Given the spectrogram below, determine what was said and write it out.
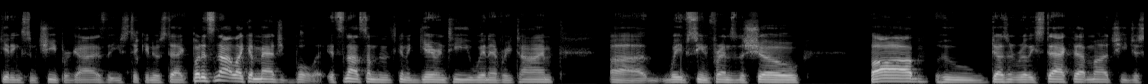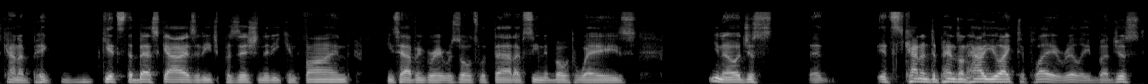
getting some cheaper guys that you stick into a stack but it's not like a magic bullet it's not something that's to guarantee you win every time uh we've seen friends of the show bob who doesn't really stack that much he just kind of pick gets the best guys at each position that he can find he's having great results with that i've seen it both ways you know it just it, it's kind of depends on how you like to play really but just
